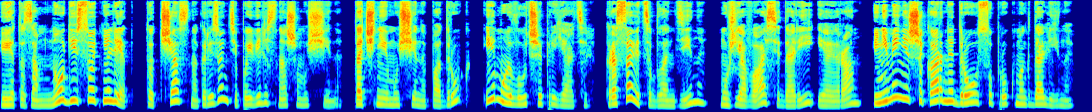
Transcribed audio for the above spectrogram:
и это за многие сотни лет. Тот час на горизонте появились наши мужчины. Точнее, мужчины-подруг и мой лучший приятель. Красавицы-блондины, мужья Васи, Дари и Айран, и не менее шикарный дроу-супруг Магдалины.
